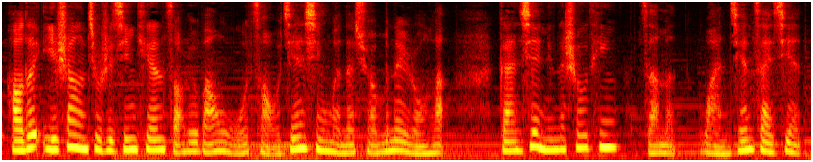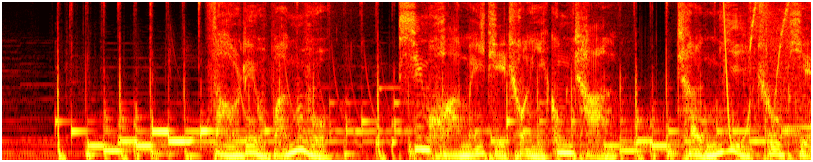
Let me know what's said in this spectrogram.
好的，以上就是今天早六晚五早间新闻的全部内容了，感谢您的收听，咱们晚间再见。早六晚五，新华媒体创意工厂。诚意出品。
